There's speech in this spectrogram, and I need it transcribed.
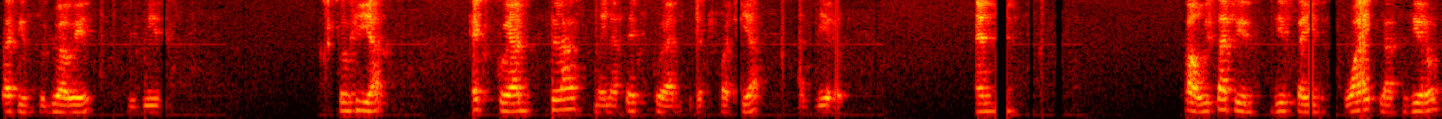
That is to do away with this. So here x squared plus minus x squared itatupatia a zero. And oh, we start with this side y plus zero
